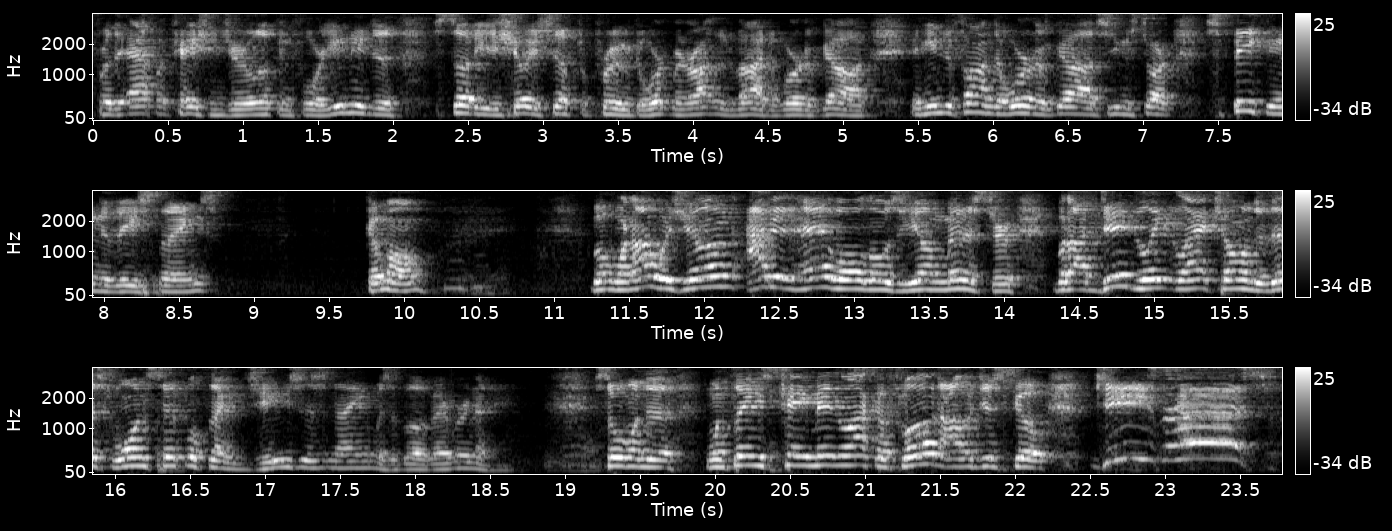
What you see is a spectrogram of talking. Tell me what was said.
for the applications you're looking for, you need to study to show yourself to prove, to workman rightly divide the word of God. And you need to find the word of God so you can start speaking to these things. Come on. But when I was young, I didn't have all those young minister, but I did latch on to this one simple thing. Jesus' name is above every name. So when the when things came in like a flood, I would just go, Jesus!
